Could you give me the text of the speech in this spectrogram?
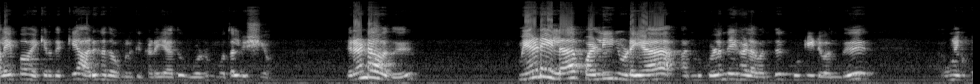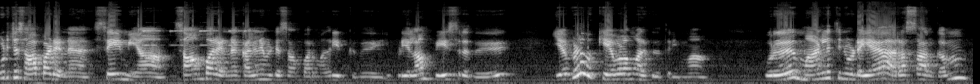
தலைப்பா வைக்கிறதுக்கே அருகதை உங்களுக்கு கிடையாது. ஒரு முதல் விஷயம். இரண்டாவது மேடையில பள்ளியினுடைய அன்பு குழந்தைகளை வந்து கூட்டிட்டு வந்து உங்களுக்கு பிடிச்ச சாப்பாடு என்ன? சேமியா? சாம்பார் என்ன? கல்யாண வீட்டு சாம்பார் மாதிரி இருக்குது. இப்படி எல்லாம் பேசுறது எவ்வளவு கேவலமா இருக்குது தெரியுமா? ஒரு மாநிலத்தினுடைய அரசாங்கம்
